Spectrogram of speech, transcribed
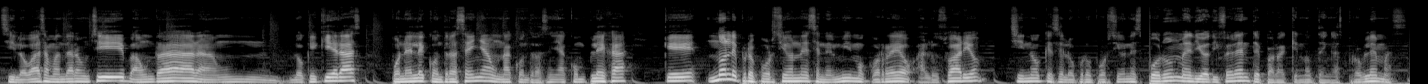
si lo vas a mandar a un zip, a un RAR, a un lo que quieras, ponerle contraseña, una contraseña compleja que no le proporciones en el mismo correo al usuario, sino que se lo proporciones por un medio diferente para que no tengas problemas.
